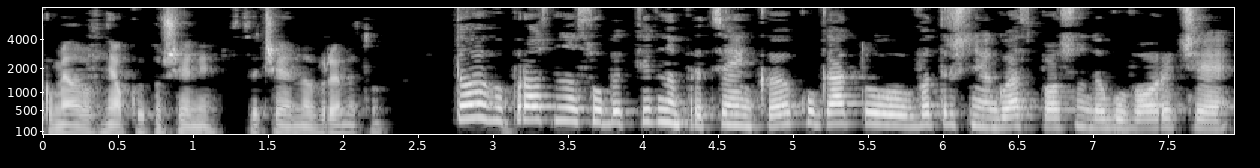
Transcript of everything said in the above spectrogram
промяна в някои отношения с течение на времето? То е въпрос на субективна преценка, когато вътрешния глас почна да говори, че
